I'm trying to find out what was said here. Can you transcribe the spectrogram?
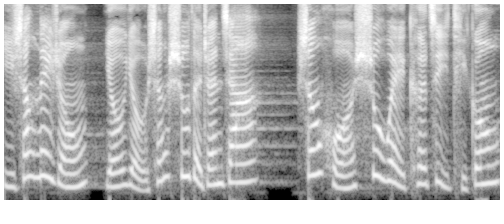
以上内容由有声书的专家生活数位科技提供。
